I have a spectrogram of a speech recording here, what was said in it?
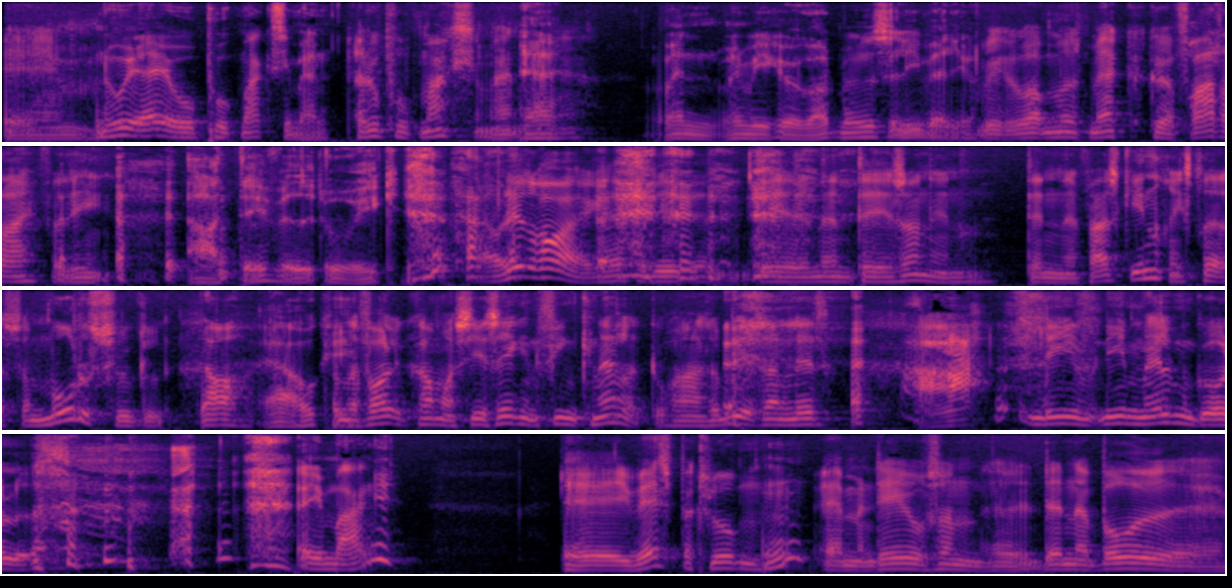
Øh, Nu er jeg jo Puk Maximand, er du på Maximand? Ja. men, men vi kan jo godt mødes alligevel jo. Vi kan godt mødes, men jeg kan køre fra dig, fordi... Ah, det ved du ikke. ja, det tror jeg ikke, fordi den, det, den, det er sådan en... Den er faktisk indregistreret som motorcykel. Nå, ja, Så okay. når folk kommer og siger, så ikke en fin knaller, du har, så bliver det sådan lidt... ah, lige, lige mellem gulvet. Er I mange? Øh, I Vespa-klubben, Mm. jamen det er jo sådan, øh, den er både øh,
